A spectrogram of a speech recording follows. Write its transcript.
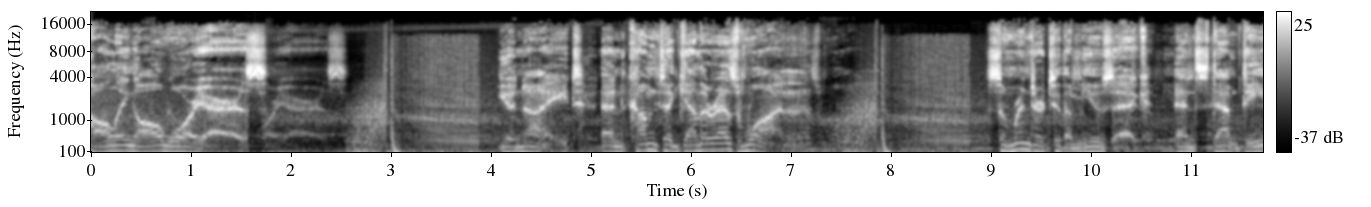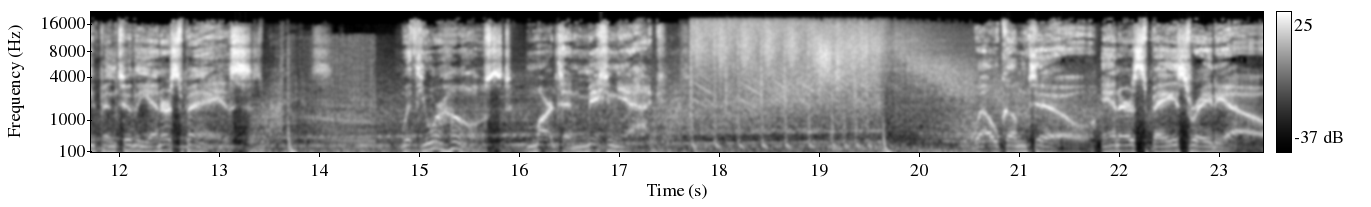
calling all warriors. Unite and come together as one. Surrender to the music and step deep into the inner space. With your host, Martin Michniak. Welcome to Inner Space Radio.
